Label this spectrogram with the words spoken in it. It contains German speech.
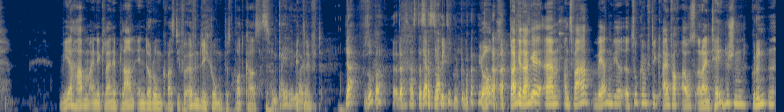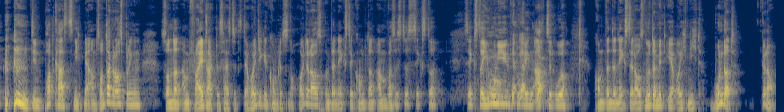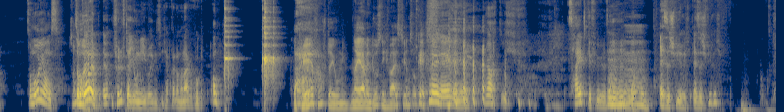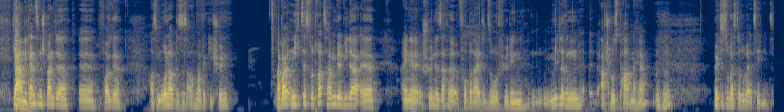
Wir haben eine kleine Planänderung, was die Veröffentlichung des Das Podcasts ist so ein geiler Übergang. betrifft. Ja, super. Das hast, das Ja, hast du ja. richtig gut gemacht. Ja, danke, danke. Ähm, und zwar werden wir äh, zukünftig einfach aus rein technischen Gründen den Podcasts nicht mehr am Sonntag rausbringen, sondern am Freitag. Das heißt, jetzt der heutige kommt jetzt noch heute raus und der nächste kommt dann am, was ist das, 6. 6. Juni, Ja, so ja, gegen ja. 18 Uhr, kommt dann der nächste raus, nur damit ihr euch nicht wundert. Genau. Zum Wohl, Jungs. Zum Zum Wohl. Wohl. Äh, 5. Juni übrigens. Ich habe gerade nochmal nachgeguckt. Oh, Okay, 5. Juni. Naja, wenn du es nicht weißt, Jens, okay. nee, nee, nee, nee. Ja, ich. Zeitgefühl, sagen wir, ne? Mhm. Es ist schwierig, es ist schwierig. Ja, eine ganz entspannte äh, Folge aus dem Urlaub, das ist auch mal wirklich schön. Aber nichtsdestotrotz haben wir wieder äh, eine schöne Sache vorbereitet, so für den mittleren Abschlusspartner her. Mhm. Möchtest du was darüber erzählen jetzt?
